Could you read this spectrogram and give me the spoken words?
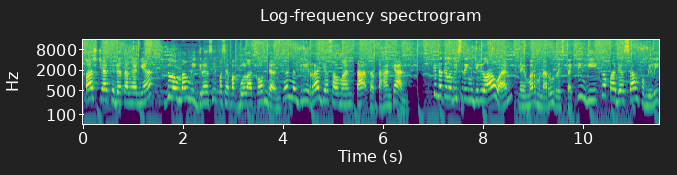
Pasca kedatangannya, gelombang migrasi pesepak bola kondang ke negeri Raja Salman tak tertahankan. Kendati lebih sering menjadi lawan, Neymar menaruh respek tinggi kepada sang pemilik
